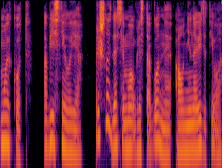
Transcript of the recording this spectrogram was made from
«Мой кот», — объяснила я. Пришлось дать ему глистогонное, а он ненавидит его.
